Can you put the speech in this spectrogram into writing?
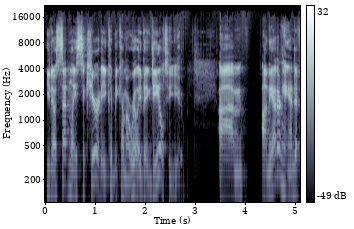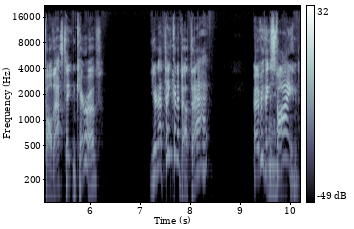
You know suddenly security could become a really big deal to you. Um, on the other hand if all that's taken care of you're not thinking about that. Everything's fine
